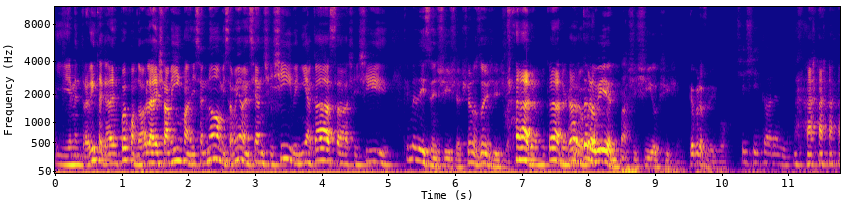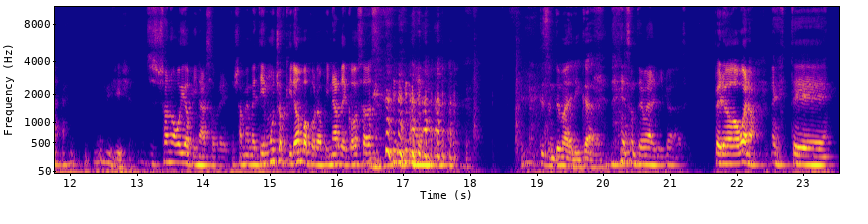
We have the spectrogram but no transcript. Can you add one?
y en entrevista que da después cuando habla de ella misma dicen, no, mis amigos me decían Gigi, venía a casa, Gigi. ¿Qué me dicen Gilla? Yo no soy Gilla. Claro, claro, claro. Pero- bien. Ah, Gigi o Gilla. ¿Qué preferís vos? Gigi toda la vida. Yo no voy a opinar sobre esto, ya me metí en muchos quilombos por opinar de cosas. Este es un tema delicado. es un tema delicado. sí. Pero bueno, este.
